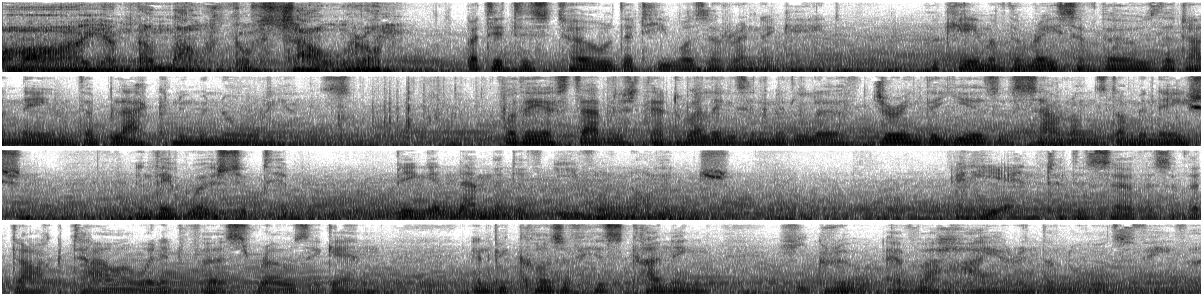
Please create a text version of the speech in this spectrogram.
I am the mouth of Sauron. But it is told that he was a renegade, who came of the race of those that are named the Black Numenorians. For they established their dwellings in Middle-earth during the years of Sauron's domination, and they worshipped him, being enamored of evil knowledge. And he entered the service of the Dark Tower when it first rose again, and because of his cunning, he grew ever higher in the Lord's favor.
